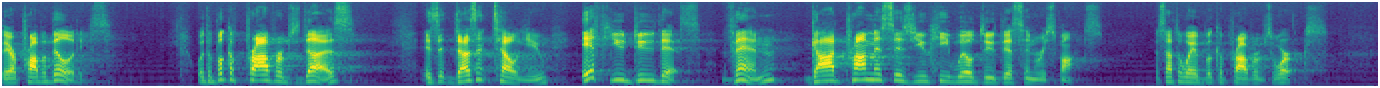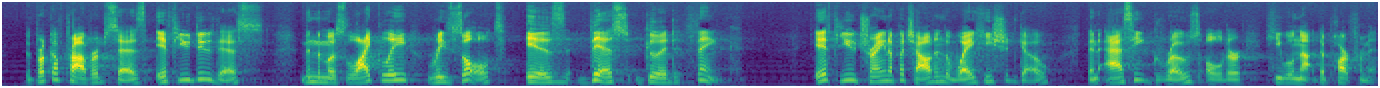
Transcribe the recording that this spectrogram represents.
they are probabilities. What the book of Proverbs does is it doesn't tell you if you do this, then God promises you he will do this in response. That's not the way a book of Proverbs works. The book of Proverbs says if you do this, then the most likely result is this good thing. If you train up a child in the way he should go, then as he grows older, he will not depart from it.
